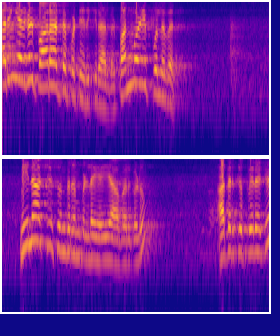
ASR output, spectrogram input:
அறிஞர்கள் பாராட்டப்பட்டு இருக்கிறார்கள் பன்மொழி புலவர் மீனாட்சி சுந்தரம் பிள்ளை ஐயா அவர்களும் அதற்கு பிறகு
